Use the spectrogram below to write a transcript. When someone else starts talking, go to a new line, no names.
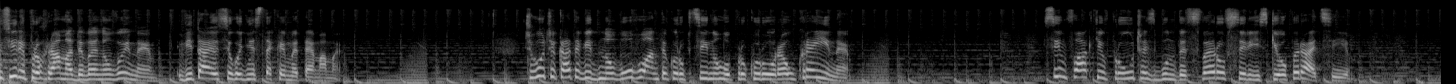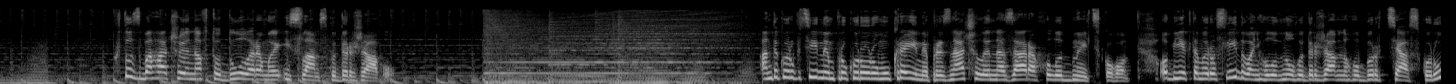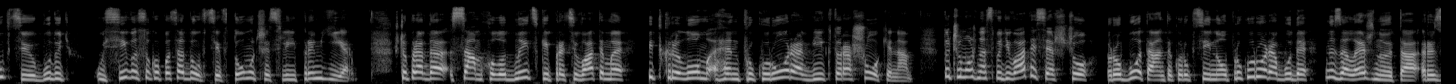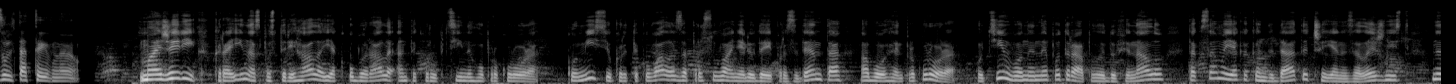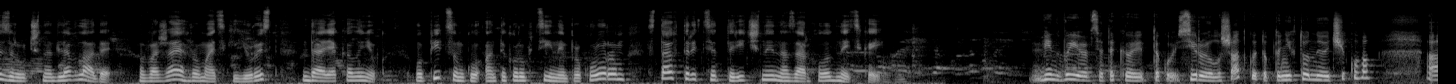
ефірі програма ДВ Новини. Вітаю сьогодні з такими темами. Чого чекати від нового антикорупційного прокурора України? Сім фактів про участь Бундесферу в сирійській операції. Хто збагачує нафтодоларами ісламську державу? Антикорупційним прокурором України призначили Назара Холодницького. Об'єктами розслідувань головного державного борця з корупцією будуть усі високопосадовці, в тому числі й прем'єр. Щоправда, сам Холодницький працюватиме під крилом генпрокурора Віктора Шокіна. То чи можна сподіватися, що робота антикорупційного прокурора буде незалежною та результативною?
Майже рік країна спостерігала, як обирали антикорупційного прокурора. Комісію критикували за просування людей президента або генпрокурора. Утім, вони не потрапили до фіналу, так само як і кандидати, чия незалежність незручна для влади, вважає громадський юрист Дар'я Каленюк. У підсумку антикорупційним прокурором став 30-річний Назар Холодницький.
Він виявився такою такою сірою лошадкою, тобто ніхто не очікував,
